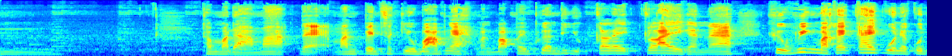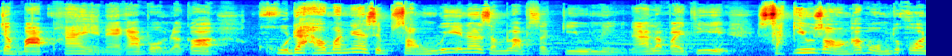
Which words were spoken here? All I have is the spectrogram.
ม ธรรมดามาก แต่มันเป็นสกิลบัฟไง มันบัฟให้เพื่อนที่อยู่ใกล้ๆกันนะ คือวิ่งมาใกล้ๆกูเนี่ยกูจะบัฟให้นะครับผมแล้วก็คูดาวมันเนี่ย12วินะสำหรับสกิลหนึ่งนะเราไปที่สกิล2ครับผมทุกคน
